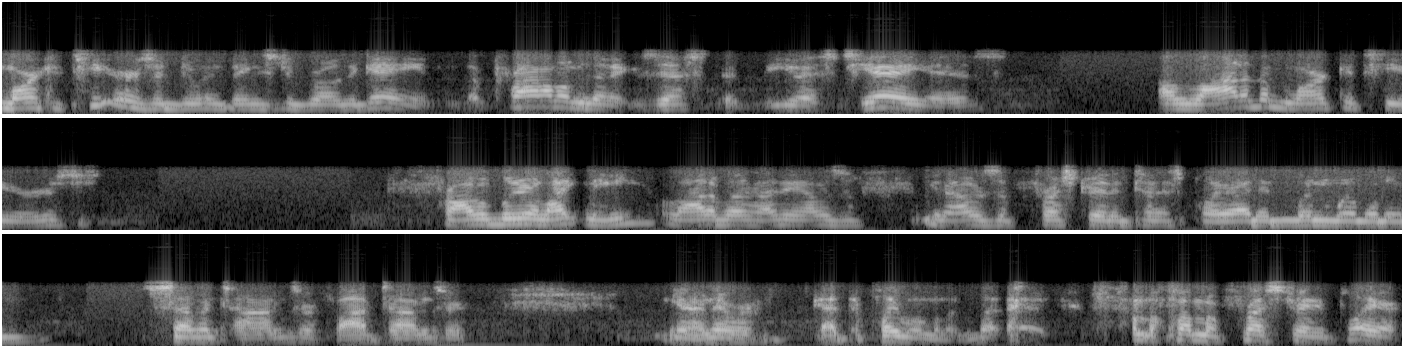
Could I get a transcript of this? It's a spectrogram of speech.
marketeers are doing things to grow the game. The problem that exists at the USTA is a lot of the marketeers probably are like me. A lot of us. I think I was a you know I was a frustrated tennis player. I didn't win Wimbledon seven times or five times or you know I never got to play Wimbledon. But I'm a, I'm a frustrated player,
